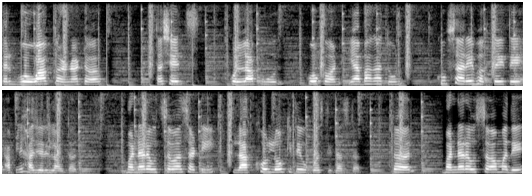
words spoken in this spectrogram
तर गोवा कर्नाटक तसेच कोल्हापूर कोकण या भागातून खूप सारे भक्त इथे आपली हजेरी लावतात. भंडारा उत्सवासाठी लाखो लोक इथे उपस्थित असतात. तर भंडारा उत्सवामध्ये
